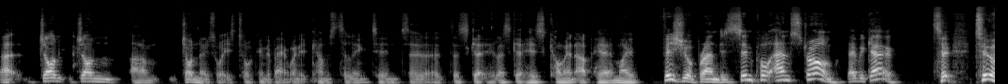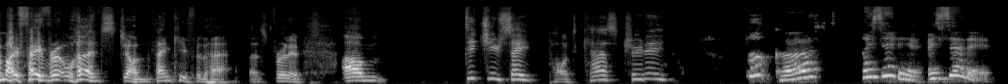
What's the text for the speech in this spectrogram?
Uh, John, John, um, John knows what he's talking about when it comes to LinkedIn. So uh, let's get let's get his comment up here. My visual brand is simple and strong. There we go. Two two of my favorite words, John. Thank you for that. That's brilliant. Um, did you say podcast, Trudie? Podcast. I said it. I said it.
